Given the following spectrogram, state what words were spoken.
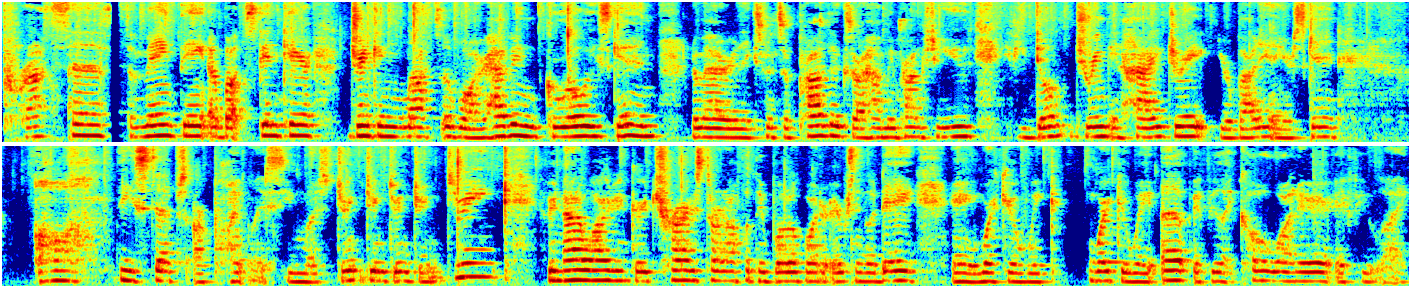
process the main thing about skincare drinking lots of water, having glowy skin, no matter the expensive products or how many products you use, if you don't drink and hydrate your body and your skin, all these steps are pointless. You must drink, drink, drink, drink, drink. If you're not a water drinker, try to start off with a bottle of water every single day and work your way work your way up. If you like cold water, if you like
